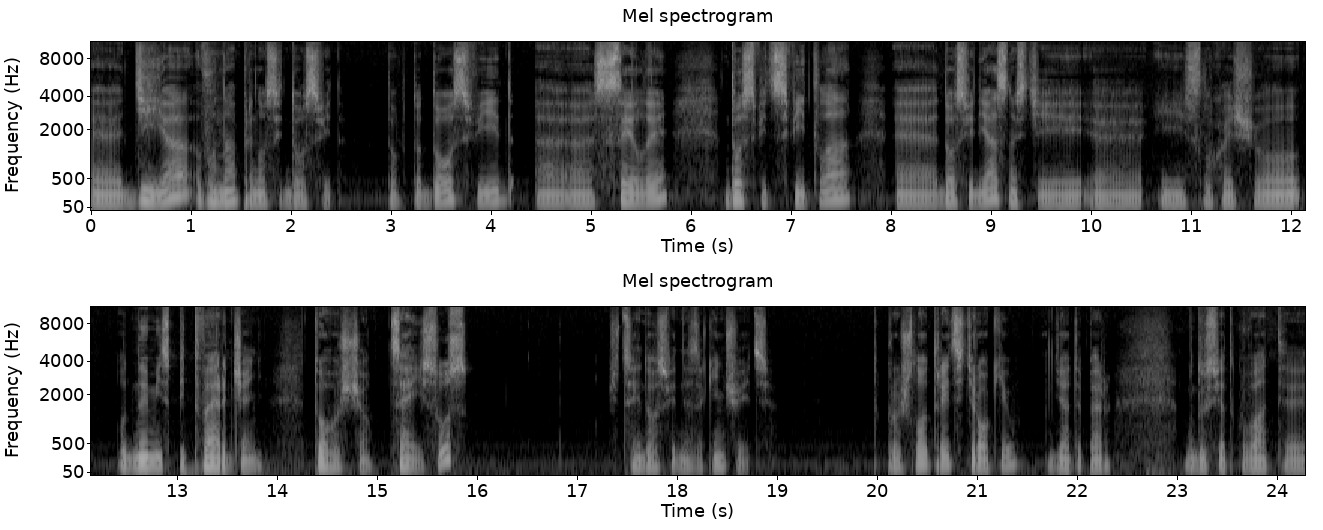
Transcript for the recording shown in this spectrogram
е, дія, вона приносить досвід. Тобто досвід е, сили, досвід світла, досвід ясності. І слухай, що одним із підтверджень того, що це Ісус, що цей досвід не закінчується. То пройшло 30 років, я тепер буду святкувати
